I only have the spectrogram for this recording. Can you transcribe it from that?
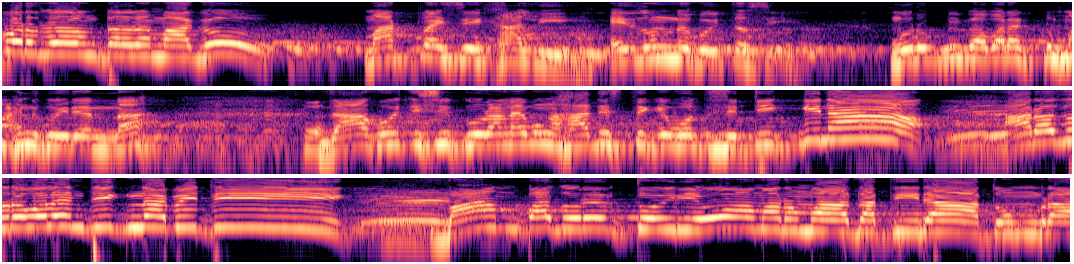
পরদন্তরের মাগো, মাঠ পাইছে খালি এই জন্য হইতেছি। মুরব্বী বাবার একটু মাইন্ড কইরেন না। যা হইতেছি কোরআন এবং হাদিস থেকে বলতেছি, ঠিক কি না? আর জোরে বলেন, ঠিক না ঠিক বাম পাজরের তৈরি, ও আমার মা জাতিরা, তোমরা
